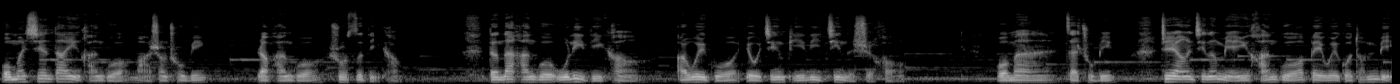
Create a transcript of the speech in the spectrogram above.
我们先答应韩国马上出兵，让韩国殊死抵抗，等待韩国无力抵抗。”而魏国又精疲力尽的时候，我们再出兵，这样既能免于韩国被魏国吞并，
